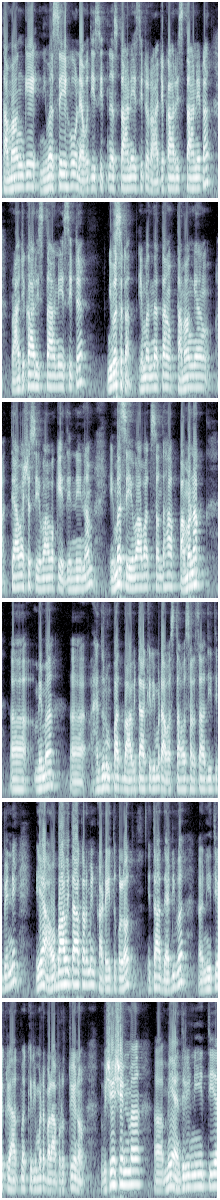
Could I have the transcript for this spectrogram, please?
තමන්ගේ නිවසේ හෝ නැවතී සිටින ස්ථානයේ සිට රාජකාරි ස්ථානයටත් රාජකාරි ස්ථානයේ සිට නිවසටත් එමත් නැත්නම් තමන් යම් අත්‍යවශ්‍ය සේවාවක යෙදෙන්නේ නම් එම සේවාවත් සඳහා පමණක් මෙම හැඳුනුම්පත් භාවිතා කිරීමට අවස්ථාව සලසා දී තිබෙන්නේ. එය අවභාවිතා කරමින් කටයුතු කළොත් ඉතා දැඩිව නීතිය ක්‍රියාත්මක කිරීමට බලාපොරොත්තු වෙනවා. විශේෂයෙන්ම මේ ඇදිරි නීතිය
